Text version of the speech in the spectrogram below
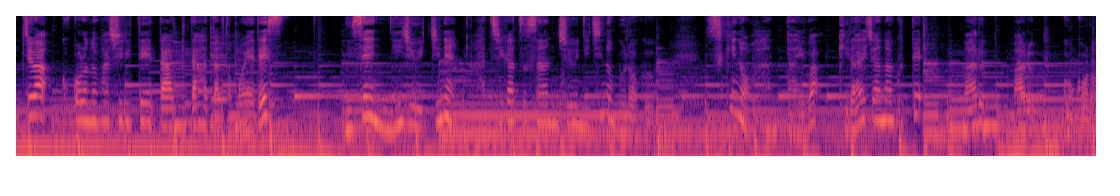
にちは。心のファシリテーター北畑智恵です。2021年8月30日のブログ。好きの反対は嫌いじゃなくて〇〇心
